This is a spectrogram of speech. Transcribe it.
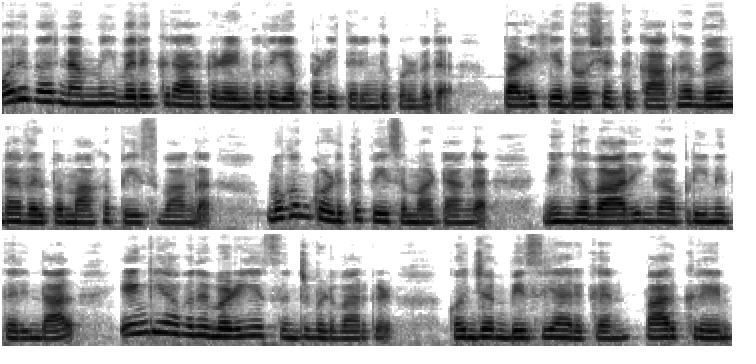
ஒருவர் நம்மை வெறுக்கிறார்கள் என்பதை எப்படி தெரிந்து கொள்வது? பழகிய தோஷத்துக்காக வேண்டா விருப்பமாக பேசுவாங்க. முகம் கொடுத்து பேச மாட்டாங்க. நீங்க வாரீங்க அப்படின்னு தெரிந்தால் எங்கேயாவது வெளியே சென்று விடுவார்கள். கொஞ்சம் பிஸியா இருக்கேன் பார்க்கிறேன்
